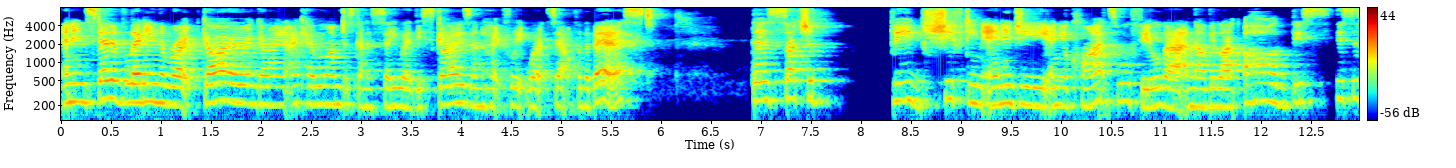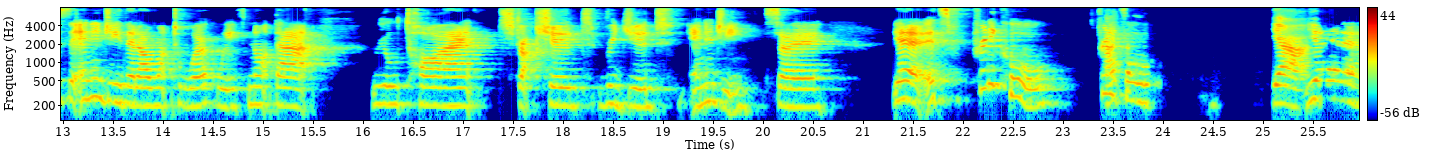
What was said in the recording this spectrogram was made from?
And instead of letting the rope go and going, okay, well, I'm just going to see where this goes, and hopefully it works out for the best. There's such a big shift in energy and your clients will feel that and they'll be like oh this this is the energy that i want to work with not that real tight structured rigid energy. So yeah it's pretty cool. Pretty That's cool. a, yeah. Yeah.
